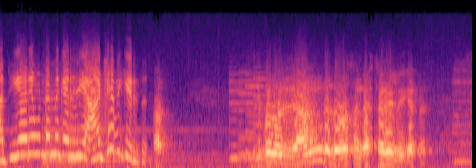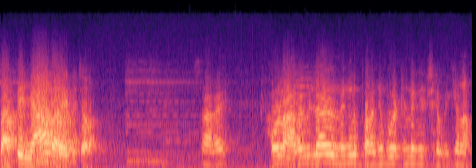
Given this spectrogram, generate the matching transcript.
അധികാരമുണ്ടെന്ന് കരുതി ആക്ഷേപിക്കരുത്. ഇപ്പോൾ ഒരു രണ്ട് ദിവസം കസ്റ്റഡിയിലിരിക്കട്ടെ. സത്യം ഞാൻ പറയിപ്പിച്ചോളാം. സാറേ അവൾ അറിവില്ലാതെ നിങ്ങൾ പറഞ്ഞു പോയിട്ടുണ്ടെങ്കിൽ ക്ഷമിക്കണം.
